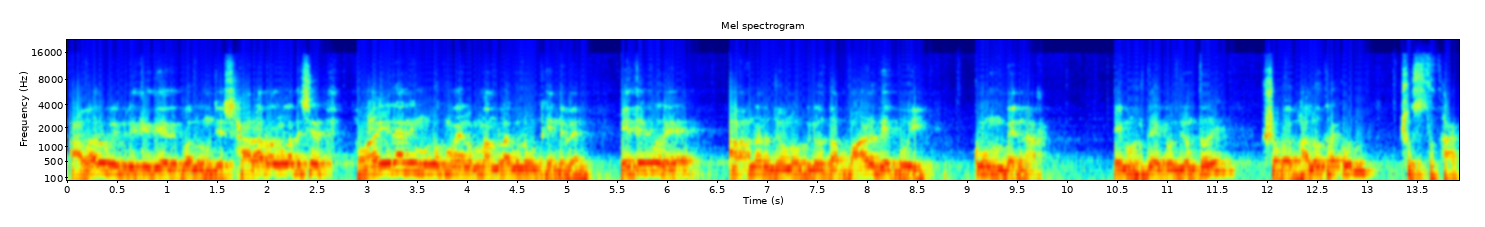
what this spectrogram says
আবারও বিবৃতি দিয়ে বলুন যে সারা বাংলাদেশের হয়রানিমূলক মাল- মামলাগুলো উঠিয়ে নেবেন। এতে করে আপনার জনপ্রিয়তা বাড়বে, বই কমবে না। এই মুহূর্তে এ পর্যন্তই। সবাই ভালো থাকুন, সুস্থ থাকুন।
